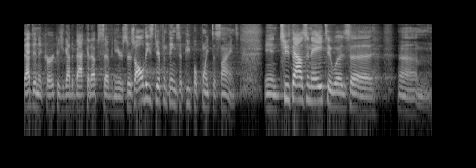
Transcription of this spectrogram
That didn't occur because you got to back it up seven years. There's all these different things that people point to signs. In 2008, it was, uh, um,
